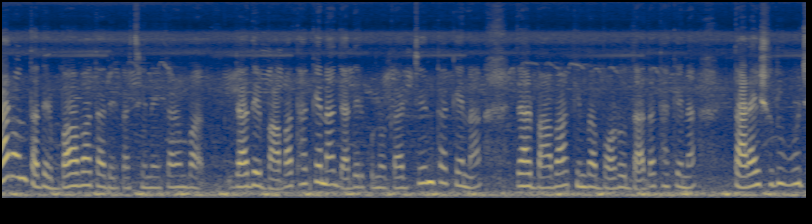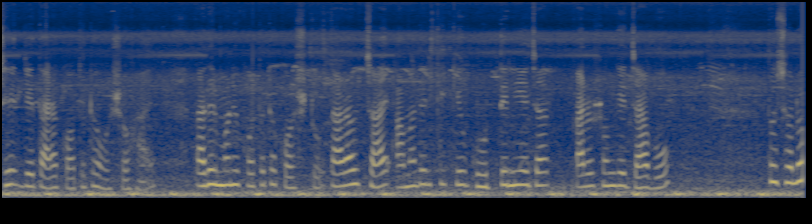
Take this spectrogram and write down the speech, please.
কারণ তাদের বাবা তাদের কাছে নেই, কারণ যাদের বাবা থাকে না, যাদের কোনো গার্জেন থাকে না, যার বাবা কিংবা বড় দাদা থাকে না, তারাই শুধু বুঝে যে তারা কতটা অসহায়। তাদের মনে কতটা কষ্ট। তারাও চায় আমাদেরকে কেউ ঘুরতে নিয়ে যাক কারোর সঙ্গে যাব তো চলো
